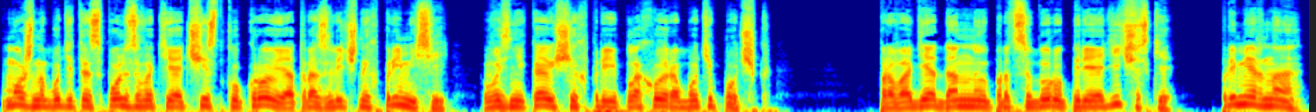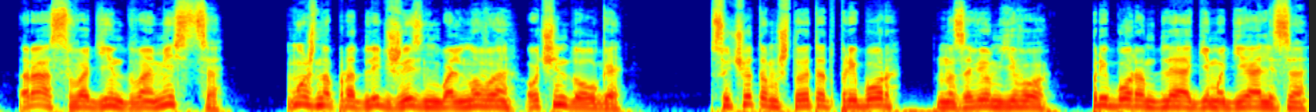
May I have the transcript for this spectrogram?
можно будет использовать и очистку крови от различных примесей, возникающих при плохой работе почек. Проводя данную процедуру периодически, примерно раз в один-два месяца можно продлить жизнь больного очень долго. С учетом, что этот прибор, назовем его прибором для гемодиализа,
